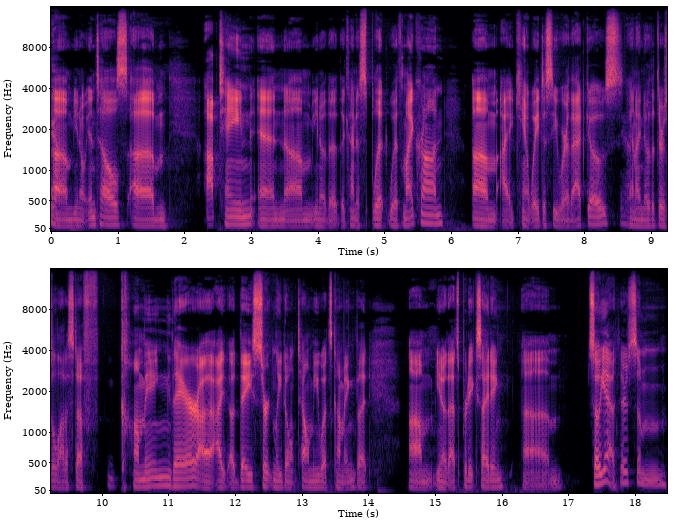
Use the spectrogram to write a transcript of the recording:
Yeah. Um, you know, Intel's um, Optane and um, you know the the kind of split with Micron. Um, I can't wait to see where that goes, Yeah. and I know that there's a lot of stuff coming there. Uh, I uh, they certainly don't tell me what's coming, but um, you know that's pretty exciting. Um, so yeah, there's some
